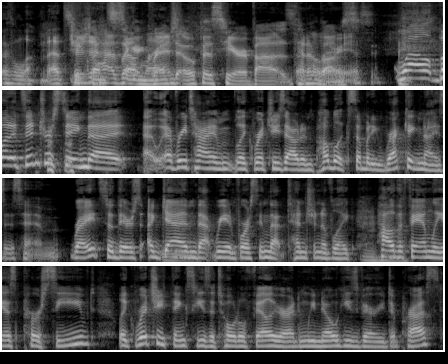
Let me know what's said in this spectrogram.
I love that Trisha has so like a much. grand opus here about So Tenenbaums. hilarious. Well, but it's interesting that every time like Richie's out in public, somebody recognizes him, right? So there's again mm. that reinforcing that tension of like mm-hmm. how the family is perceived. Like Richie thinks he's a total failure, and we know he's very depressed,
